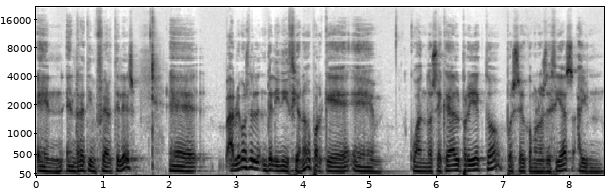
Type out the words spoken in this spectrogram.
en, Red Infértiles. Eh, hablemos del, inicio, ¿no? porque... Eh, cuando se crea el proyecto, pues eh, como nos decías, hay un,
